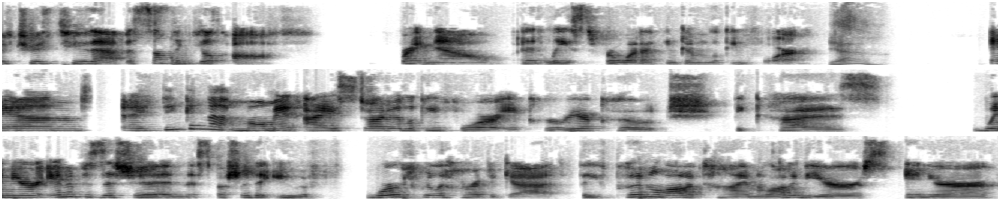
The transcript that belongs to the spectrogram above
of truth to that but something feels off right now at least for what i think i'm looking for. Yeah. And I think in that moment, I started looking for a career coach because when you're in a position, especially that you have worked really hard to get, they've put in a lot of time, a lot of years, and you're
